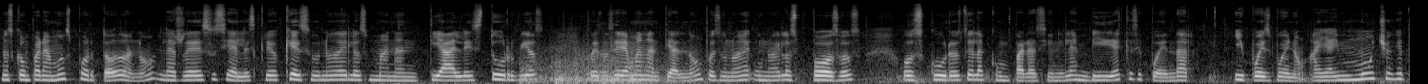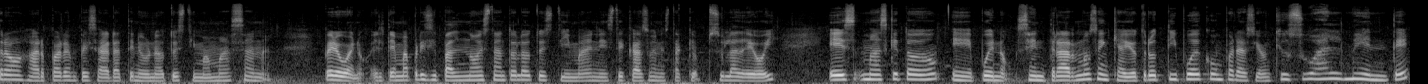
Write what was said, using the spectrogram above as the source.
Nos comparamos por todo, ¿no? Las redes sociales creo que es uno de los manantiales turbios, pues no sería manantial, ¿no? Pues uno de, uno de los pozos oscuros de la comparación y la envidia que se pueden dar. Y pues bueno, ahí hay mucho que trabajar para empezar a tener una autoestima más sana. Pero bueno, el tema principal no es tanto la autoestima en este caso, en esta cápsula de hoy. Es más que todo, eh, bueno, centrarnos en que hay otro tipo de comparación que usualmente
